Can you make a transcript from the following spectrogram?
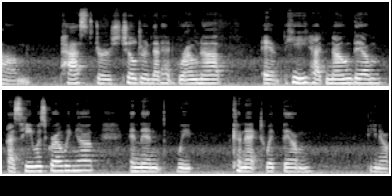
um, pastors' children that had grown up and he had known them as he was growing up and then we connect with them you know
